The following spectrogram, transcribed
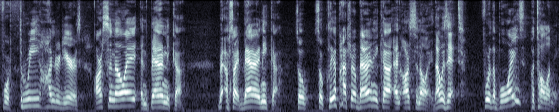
for 300 years Arsinoe and Berenica. I'm sorry, Berenica. So, so Cleopatra, Berenica, and Arsinoe. That was it. For the boys, Ptolemy.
